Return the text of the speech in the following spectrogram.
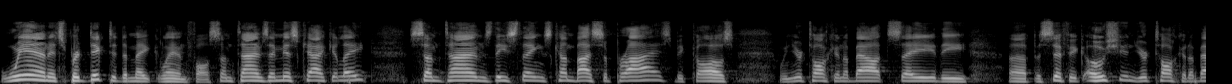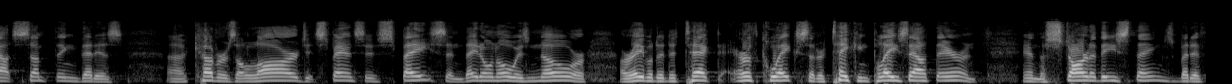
when it's predicted to make landfall. Sometimes they miscalculate. Sometimes these things come by surprise because when you're talking about, say, the uh, Pacific Ocean, you're talking about something that is. Uh, covers a large, expansive space, and they don't always know or are able to detect earthquakes that are taking place out there. And and the start of these things, but if,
